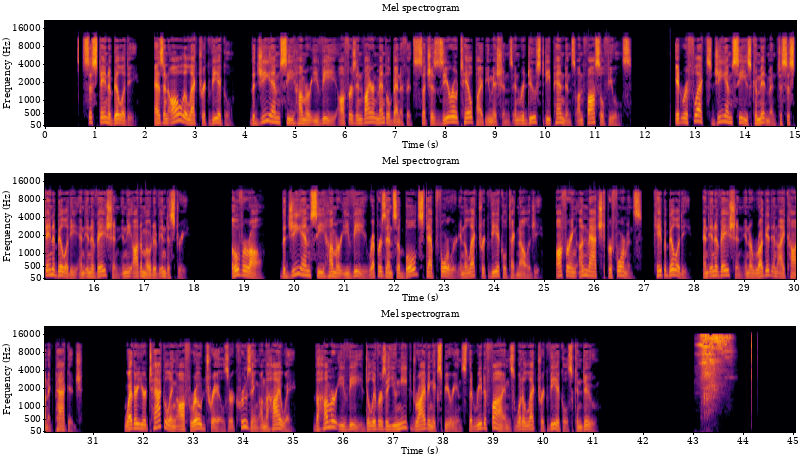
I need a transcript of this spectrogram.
Sustainability. As an all electric vehicle, the GMC Hummer EV offers environmental benefits such as zero tailpipe emissions and reduced dependence on fossil fuels. It reflects GMC's commitment to sustainability and innovation in the automotive industry. Overall, the GMC Hummer EV represents a bold step forward in electric vehicle technology, offering unmatched performance, capability, and innovation in a rugged and iconic package. Whether you're tackling off road trails or cruising on the highway, the Hummer EV delivers a unique driving experience that redefines what electric vehicles can do.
